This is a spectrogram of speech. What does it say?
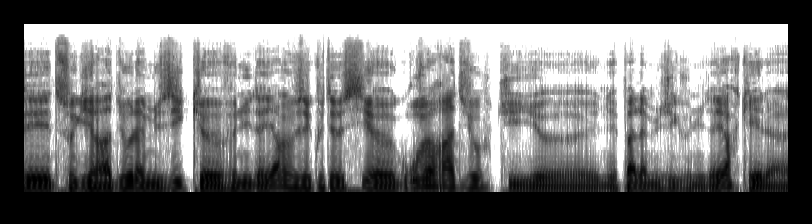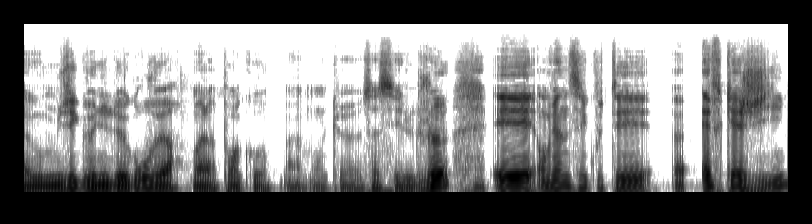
Écoutez Tsugi Radio, la musique euh, venue d'ailleurs, mais vous écoutez aussi euh, Groover Radio, qui euh, n'est pas la musique venue d'ailleurs, qui est la musique venue de Groover. Voilà, point co. Voilà, donc ça c'est le jeu. Et on vient de s'écouter FKJ,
